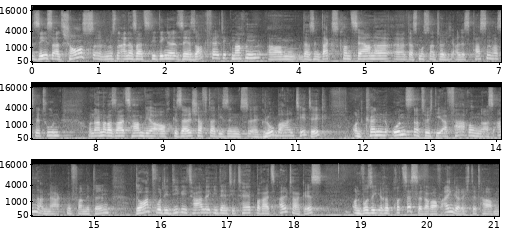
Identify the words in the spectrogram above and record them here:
sehe es als Chance. Wir müssen einerseits die Dinge sehr sorgfältig machen. Ähm, da sind DAX-Konzerne, äh, das muss natürlich alles passen, was wir tun. Und andererseits haben wir auch Gesellschafter, die sind äh, global tätig und können uns natürlich die Erfahrungen aus anderen Märkten vermitteln. Dort, wo die digitale Identität bereits Alltag ist und wo sie ihre Prozesse darauf eingerichtet haben.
